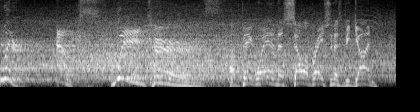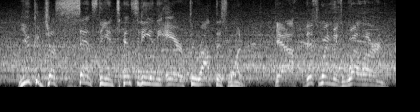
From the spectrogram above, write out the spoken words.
Your winner, Alex Windsor. A big win and the celebration has begun. You could just sense the intensity in the air throughout this one. Yeah, this win was well earned.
